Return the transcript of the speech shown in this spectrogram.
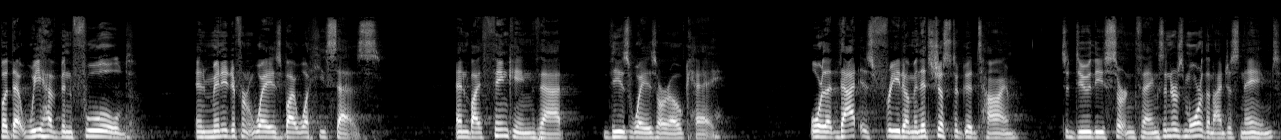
but that we have been fooled in many different ways by what he says and by thinking that these ways are okay or that that is freedom and it's just a good time to do these certain things. And there's more than I just named.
